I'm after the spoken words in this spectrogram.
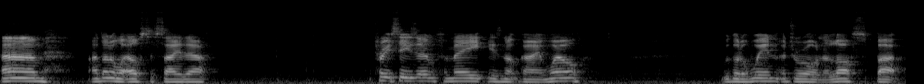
Um, I don't know what else to say there. Pre-season for me is not going well. We've got a win, a draw, and a loss, but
